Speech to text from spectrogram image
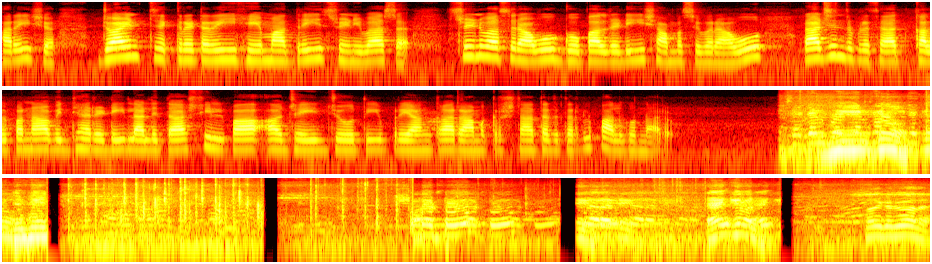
హరీష్ జాయింట్ సెక్రటరీ హేమాద్రి శ్రీనివాస్ శ్రీనివాసరావు గోపాల్ రెడ్డి శ్యామశివరావు రాజేంద్ర ప్రసాద్ కల్పన విద్యారెడ్డి లలిత శిల్ప అజయ్ జ్యోతి ప్రియాంక రామకృష్ణ తదితరులు పాల్గొన్నారు. థ్యాంక్ యూ సరిగ్గా చూడాలి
